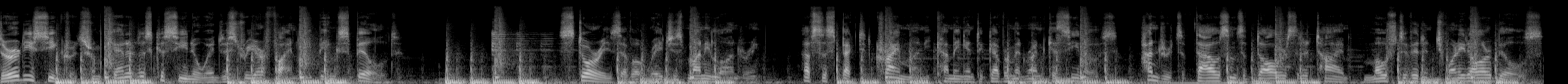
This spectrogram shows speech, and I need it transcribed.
dirty secrets from Canada's casino industry are finally being spilled. Stories of outrageous money laundering, of suspected crime money coming into government run casinos, hundreds of thousands of dollars at a time, most of it in $20 bills,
